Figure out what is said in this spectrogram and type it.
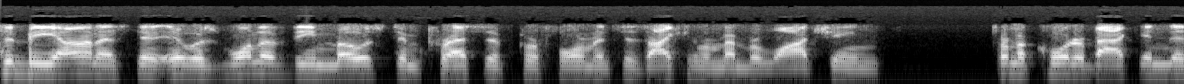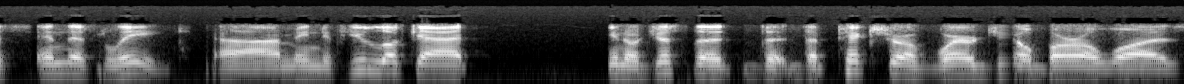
to be honest, it, it was one of the most impressive performances I can remember watching from a quarterback in this in this league. Uh, I mean, if you look at you know just the, the the picture of where Joe Burrow was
